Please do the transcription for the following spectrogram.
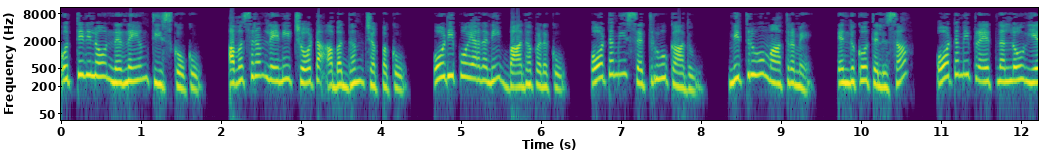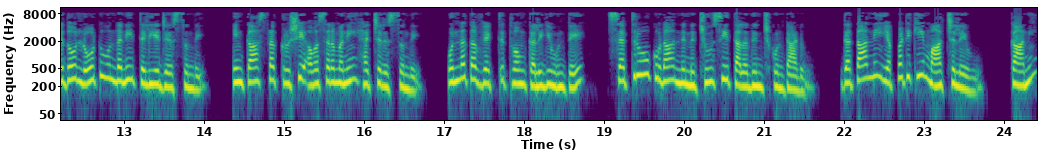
ఒత్తిడిలో నిర్ణయం తీసుకోకు అవసరం లేని చోట అబద్ధం చెప్పకు. ఓడిపోయానని బాధపడకు ఓటమి శత్రువు కాదు మిత్రువు మాత్రమే. ఎందుకో తెలుసా? ఓటమి ప్రయత్నంలో ఏదో లోటు ఉందని తెలియజేస్తుంది. ఇంకాస్త కృషి అవసరమని హెచ్చరిస్తుంది. ఉన్నత వ్యక్తిత్వం కలిగి ఉంటే శత్రువు కూడా నిన్ను చూసి తలదించుకుంటాడు. గతాన్ని ఎప్పటికీ మార్చలేవు. కాని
